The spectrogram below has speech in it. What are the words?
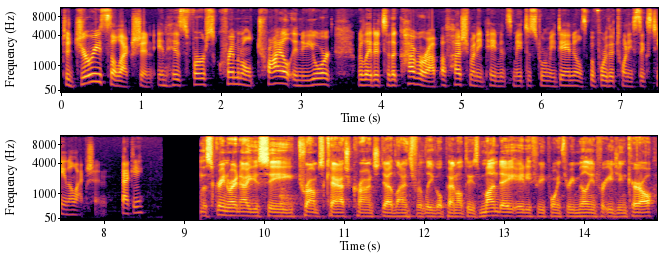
to jury selection in his first criminal trial in New York related to the cover up of hush money money payments made to Stormy Daniels before the 2016 election. Becky? On the screen right now, you see Trump's cash crunch deadlines for legal penalties. Monday, 83.3 million for E. Jean Carroll.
